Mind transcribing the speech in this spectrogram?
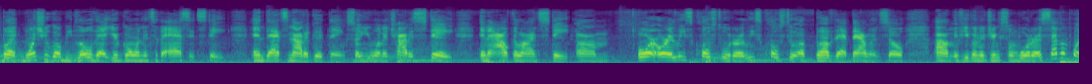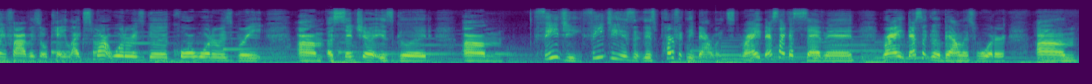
but once you go below that, you're going into the acid state, and that's not a good thing. So you want to try to stay in an alkaline state. Um, or or at least close to it or at least close to above that balance so um, if you're going to drink some water a 7.5 is okay like smart water is good core water is great um, essentia is good um, Fiji, Fiji is is perfectly balanced, right? That's like a seven, right? That's a good balanced water. Um,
